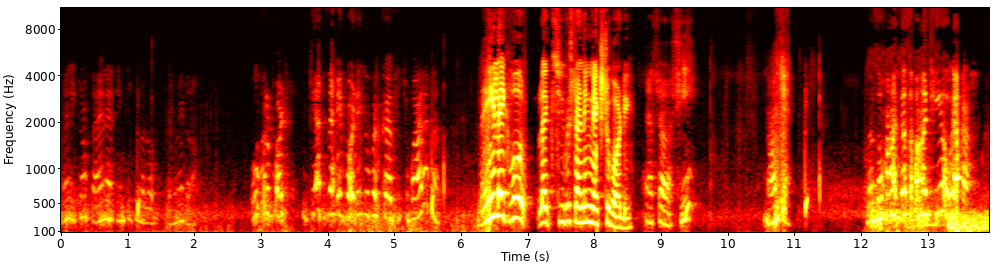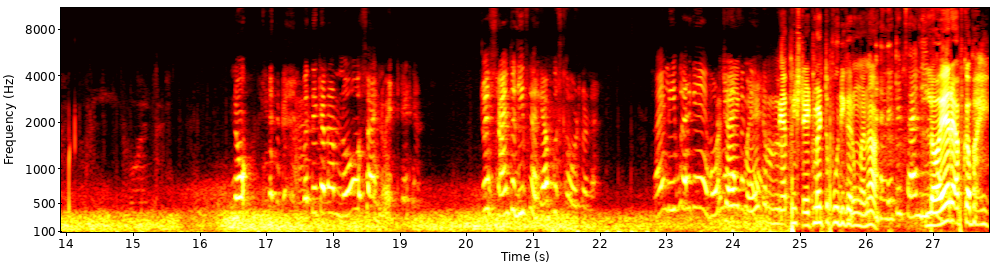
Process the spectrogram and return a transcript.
मैं लिख रहा हूँ साइन आई थिंक कि मतलब करने का ऊपर बॉडी क्या साइन बॉडी के ऊपर कर छुपा रहा था? नहीं लाइक वो like she was standing next to body अच्छा शी नाम क्या? दरजुहान दरजुहान शी होगा। नो बंदे का नाम नो साइन वेटेड है तो साइन तो लीव कर गया आपको इसका वोट करना है। साइन लीव करके वोट अच्छा एक मिनट मैं अपनी स्टेटमेंट तो पूरी करूँगा ना। लेकिन साइन लॉयर है आपका भाई।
